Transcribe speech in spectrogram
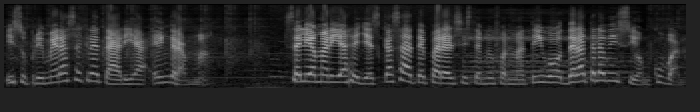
y su primera secretaria en Granma. Celia María Reyes Casate para el Sistema Informativo de la Televisión Cubana.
